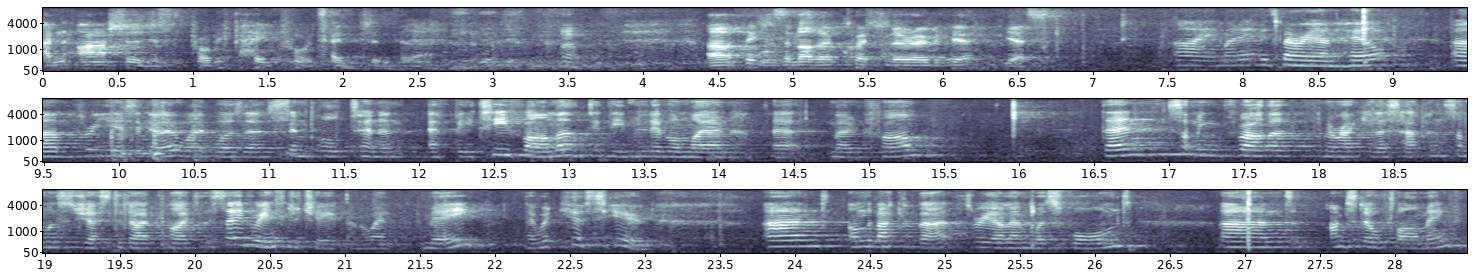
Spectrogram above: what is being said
and I should have just probably paid more attention to that. Uh, I think there's another questioner over here. Yes. Hi, my name is Marianne Hill. Um, three years ago, I was a simple tenant FBT farmer, didn't even live on my own, uh, my own farm. Then something rather miraculous happened. Someone suggested I apply to the Savory Institute, and I went, me? They went, yes, you. And on the back of that, 3LM was formed, and I'm still farming.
